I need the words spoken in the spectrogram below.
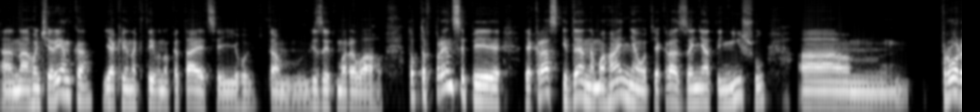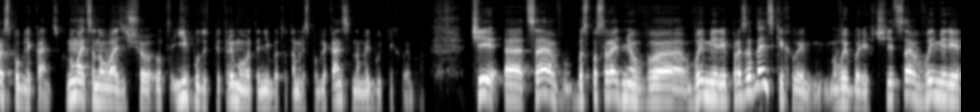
е, на Гончаренка, як він активно катається, і його там візит в Марелаго. Тобто, в принципі, якраз іде намагання, от якраз зайняти нішу. А, Прореспубліканську. Ну, мається на увазі, що от їх будуть підтримувати, нібито там республіканці на майбутніх виборах. Чи е, це безпосередньо в вимірі президентських виборів, чи це в вимірі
